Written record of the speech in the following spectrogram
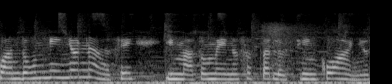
cuando un niño nace y más o menos hasta los cinco años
